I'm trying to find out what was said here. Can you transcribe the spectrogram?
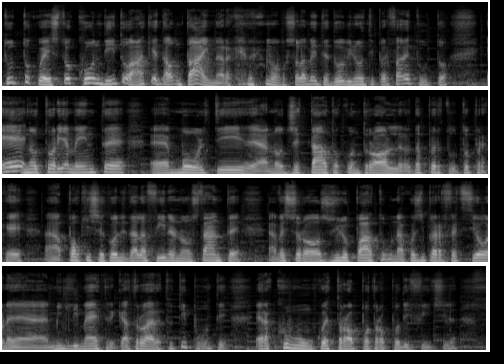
Tutto questo condito anche da un timer che abbiamo solamente due minuti per fare tutto e notoriamente eh, molti hanno gettato controller dappertutto perché a pochi secondi dalla fine nonostante avessero sviluppato una quasi perfezione eh, millimetrica a trovare tutti i punti era comunque troppo troppo difficile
